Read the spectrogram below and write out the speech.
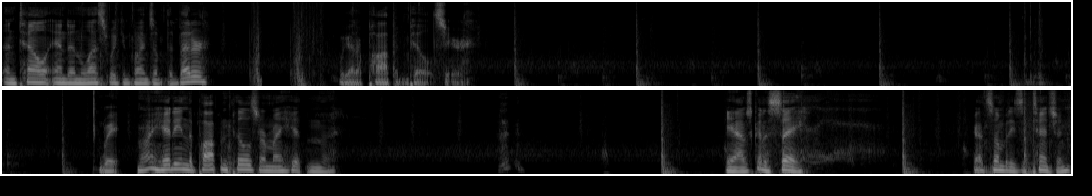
until and unless we can find something better. We got a popping pills here. Wait, am I hitting the popping pills or am I hitting the... Yeah, I was going to say. Got somebody's attention.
